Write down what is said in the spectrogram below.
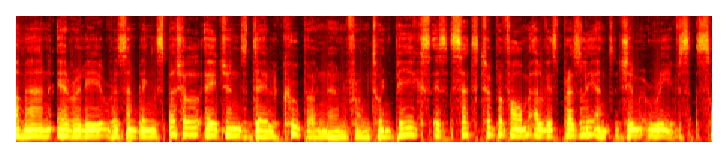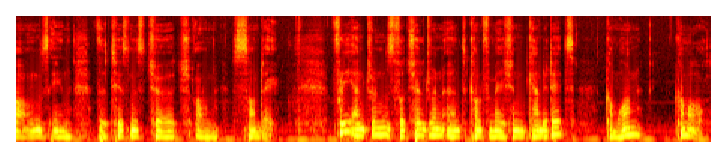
A man eerily resembling Special Agent Dale Cooper, known from Twin Peaks, is set to perform Elvis Presley and Jim Reeves songs in the Tysnes Church on Sunday. Free entrance for children and confirmation candidates. Come one, come all.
